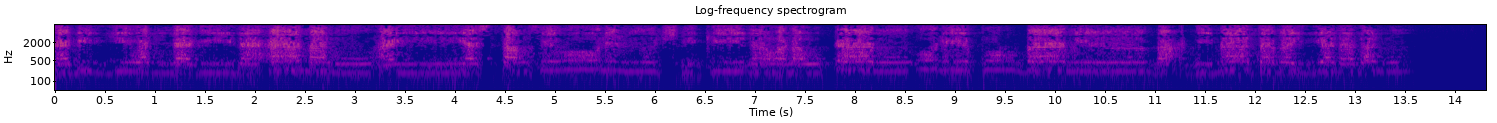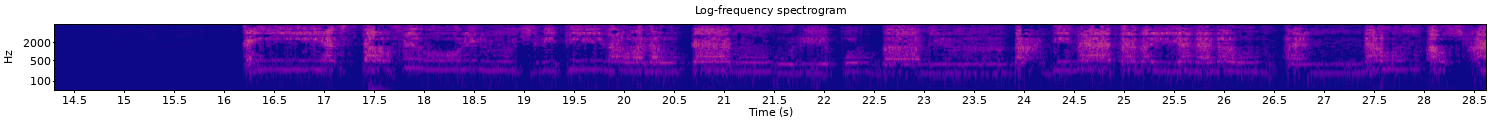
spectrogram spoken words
النبي والذين آمنوا أن يستغفروا للمشركين ولو كانوا أولي قربى من بعد ما تبين لهم أن يستغفروا للمشركين ولو كانوا أولي قربى من بعد ما تبين لهم أنهم أصحاب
